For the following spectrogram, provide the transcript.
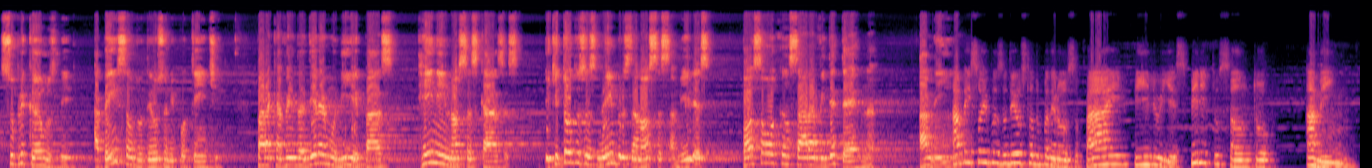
suplicamos-lhe, a bênção do Deus Onipotente, para que a verdadeira harmonia e paz reine em nossas casas e que todos os membros das nossas famílias possam alcançar a vida eterna. Amém. Abençoe-vos o Deus Todo-Poderoso, Pai, Filho e Espírito Santo. Amém.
